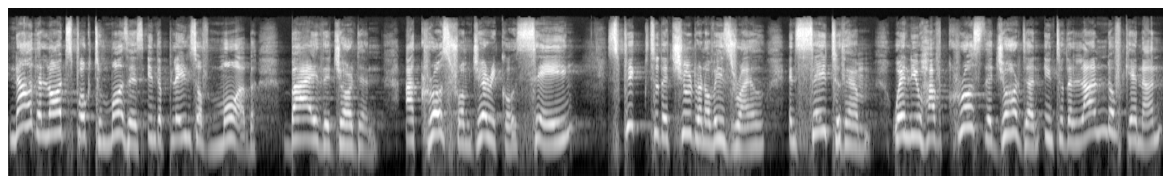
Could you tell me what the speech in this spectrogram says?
Now the Lord spoke to Moses in the plains of Moab by the Jordan, across from Jericho, saying, Speak to the children of Israel and say to them, When you have crossed the Jordan into the land of Canaan,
